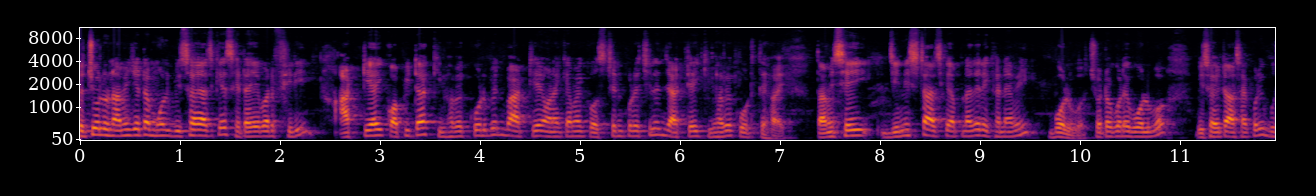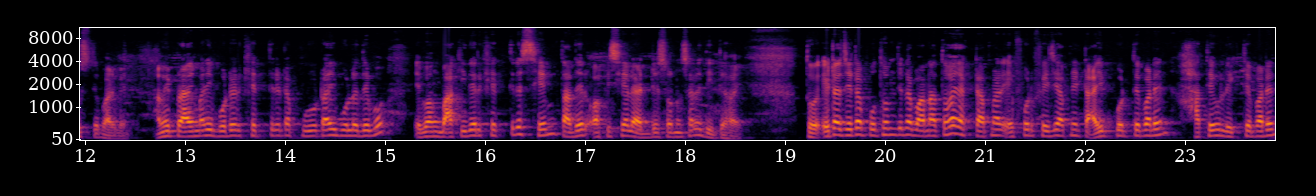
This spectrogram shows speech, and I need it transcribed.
তো চলুন, আমি যেটা মূল বিষয় আজকে, সেটাই এবার ফিরি। আরটিআই কপিটা কীভাবে করবেন বা আরটিআই অনেকে আমায় কোশ্চেন করেছিলেন যে আরটিআই কীভাবে করতে হয়। তো আমি সেই জিনিসটা আজকে আপনাদের এখানে আমি বলব, ছোট করে বলব। বিষয়টা আশা করি বুঝতে পারবেন। আমি প্রাইমারি বোর্ডের ক্ষেত্রে এটা পুরোটাই বলে দেব এবং বাকিদের ক্ষেত্রে সেম তাদের অফিসিয়াল অ্যাড্রেস অনুসারে দিতে হয়। তো এটা যেটা প্রথম যেটা বানাতে হয়, একটা আপনার এফোর ফেজে আপনি টাইপ করতে পারেন, হাতেও লিখতে পারেন,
